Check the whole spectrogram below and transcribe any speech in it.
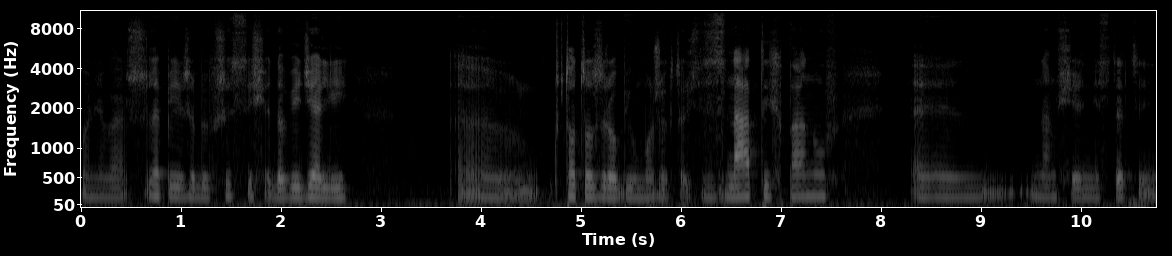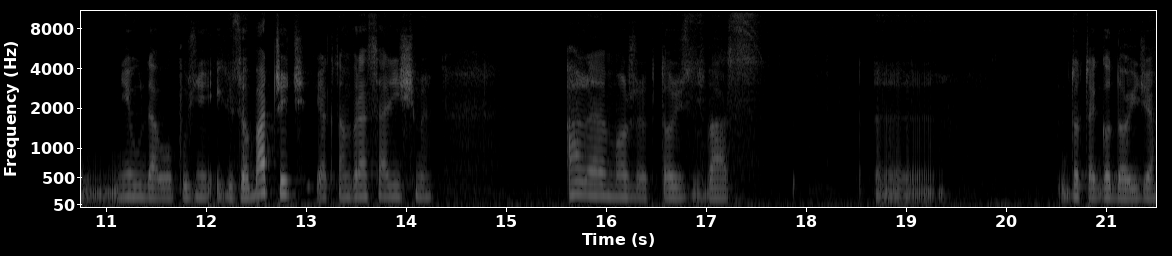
ponieważ lepiej, żeby wszyscy się dowiedzieli, y, kto to zrobił. Może ktoś zna tych panów. Nam się niestety nie udało później ich zobaczyć, jak tam wracaliśmy ale może ktoś z Was do tego dojdzie.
